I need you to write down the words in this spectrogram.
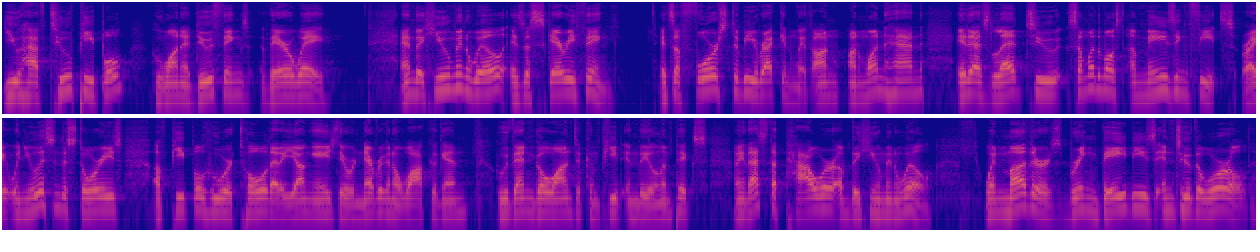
You have two people who want to do things their way. And the human will is a scary thing. It's a force to be reckoned with. On, on one hand, it has led to some of the most amazing feats, right? When you listen to stories of people who were told at a young age they were never going to walk again, who then go on to compete in the Olympics, I mean, that's the power of the human will. When mothers bring babies into the world,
